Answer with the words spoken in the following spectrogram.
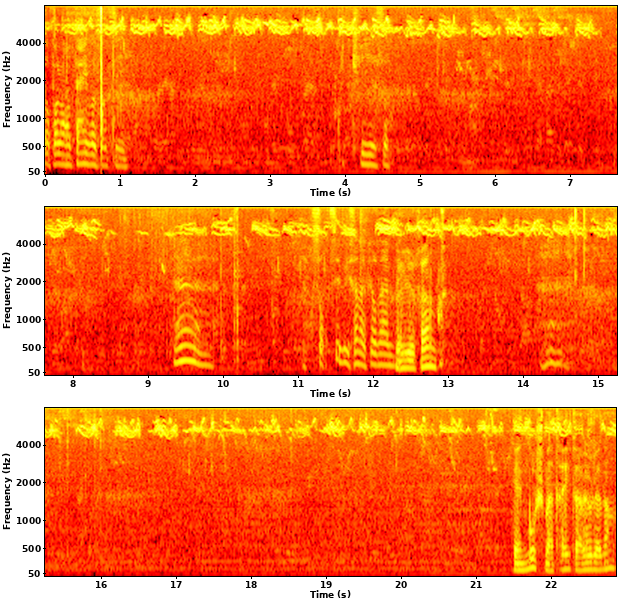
sera pas longtemps, il va sortir. Coup de crier, ça. Ah. Il est ressorti, lui, son affaire dans le bain. il rentre. Il y a une bouche, ma tête, enlève là-dedans?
